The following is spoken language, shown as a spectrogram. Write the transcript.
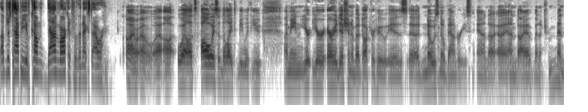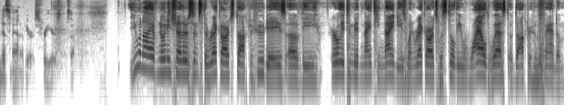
I'm just happy you've come down market for the next hour. Uh, uh, well, it's always a delight to be with you. I mean, your your erudition about Doctor Who is uh, knows no boundaries, and I and I have been a tremendous fan of yours for years. So, you and I have known each other since the Rec Arts Doctor Who days of the early to mid 1990s, when Rec Arts was still the wild west of Doctor Who fandom,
